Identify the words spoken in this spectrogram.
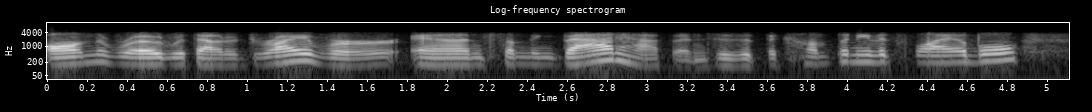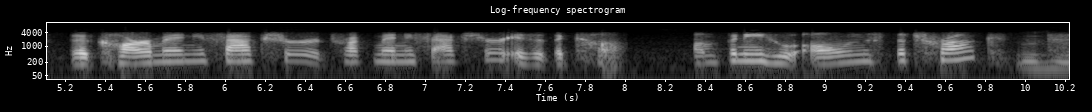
on the road without a driver and something bad happens? Is it the company that's liable, the car manufacturer or truck manufacturer? Is it the co- company who owns the truck. Mm-hmm.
